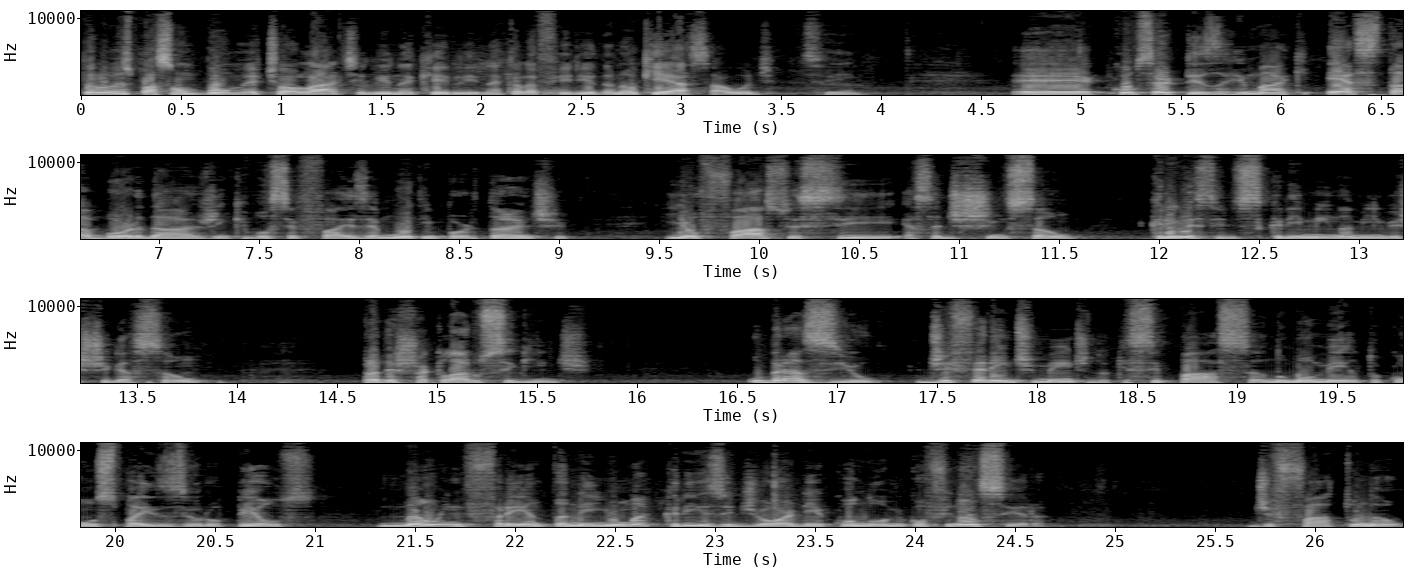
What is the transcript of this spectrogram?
pelo menos passar um bom metiolate ali naquele, naquela ferida, não? Que é a saúde? Sim. É, com certeza, Rimac, esta abordagem que você faz é muito importante e eu faço esse, essa distinção, crio esse discrimen na minha investigação para deixar claro o seguinte. O Brasil, diferentemente do que se passa no momento com os países europeus, não enfrenta nenhuma crise de ordem econômica ou financeira. De fato, não.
